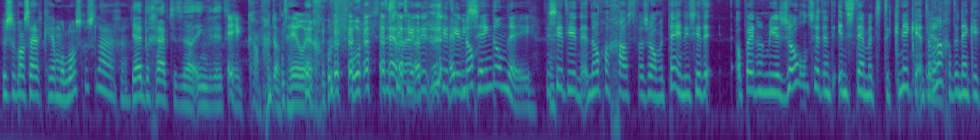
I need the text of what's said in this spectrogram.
Dus ze was eigenlijk helemaal losgeslagen. Jij begrijpt het wel, Ingrid. Ik kan me dat heel erg goed voorstellen. Er zit hier- er zit hier Heb je nog- single? Nee. Er zit hier nog een gast van zometeen. Die zit op een of andere manier zo ontzettend instemmend te knikken en te Ja. lachen. Dan denk ik,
